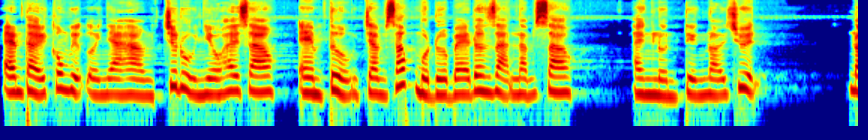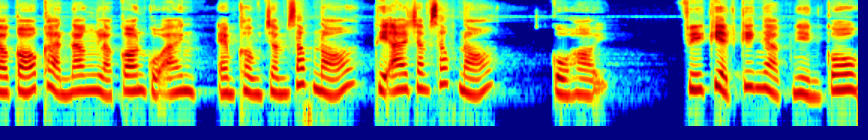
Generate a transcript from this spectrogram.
Em thấy công việc ở nhà hàng chưa đủ nhiều hay sao? Em tưởng chăm sóc một đứa bé đơn giản lắm sao? Anh lớn tiếng nói chuyện. Nó có khả năng là con của anh, em không chăm sóc nó, thì ai chăm sóc nó? Cô hỏi. Phí Kiệt kinh ngạc nhìn cô.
